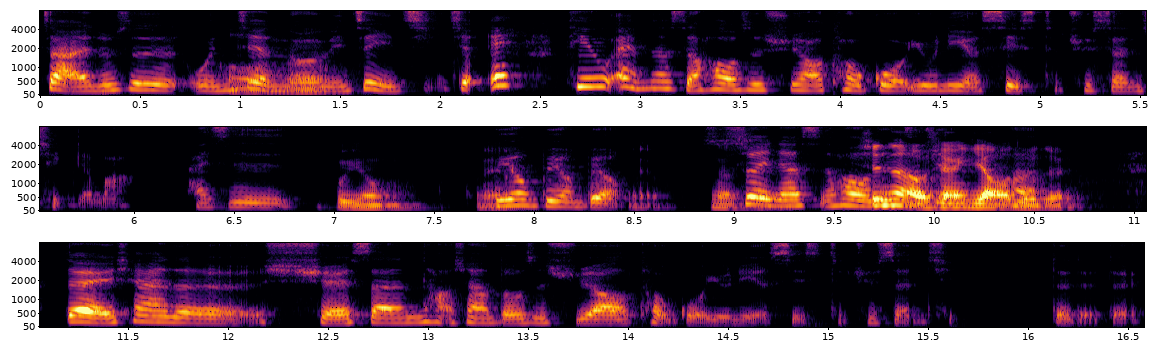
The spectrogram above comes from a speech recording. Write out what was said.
再来就是文件呢，你自己寄件。哎，TUM 那时候是需要透过 Uni Assist 去申请的吗？还是不用？不用，不用，不用。所以那时候现在好像要，对不对？对，现在的学生好像都是需要透过 Uni Assist 去申请。对对对。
